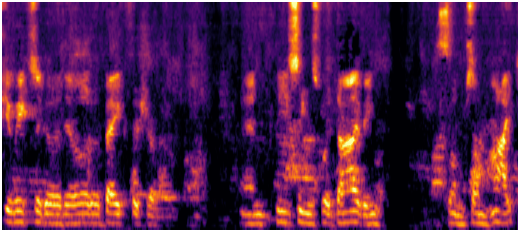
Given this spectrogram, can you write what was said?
few weeks ago, there were a lot of baitfish around, and these things were diving from some height,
